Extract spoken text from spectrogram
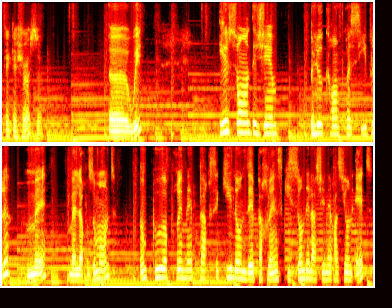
quelque chose? Euh, oui. Ils sont des gens plus compréhensibles, mais malheureusement un peu opprimés parce qu'ils ont des parents qui sont de la génération X.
